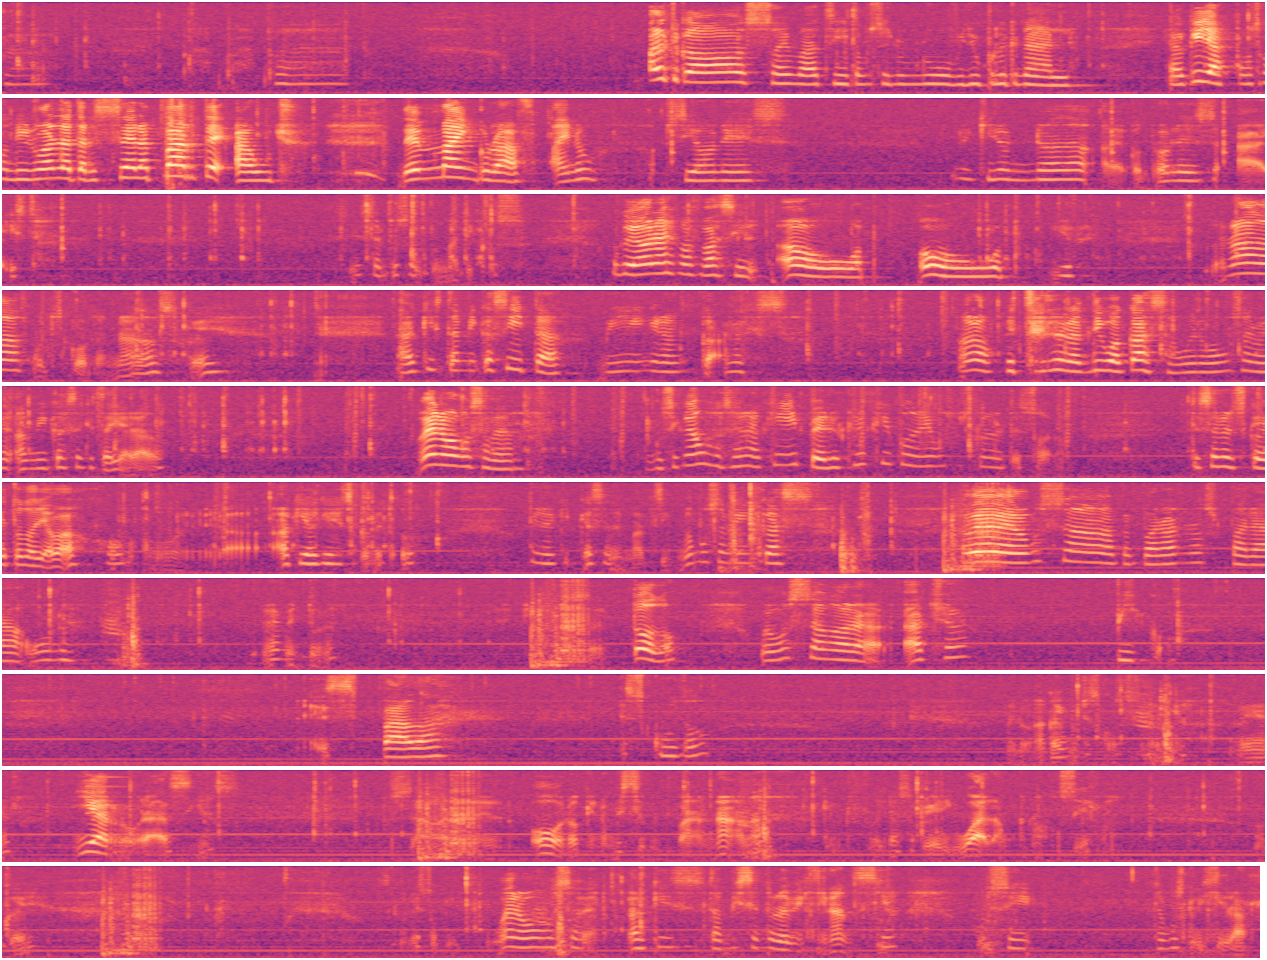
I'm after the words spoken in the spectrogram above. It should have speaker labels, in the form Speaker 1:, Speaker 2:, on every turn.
Speaker 1: Hola chicos, soy Maxi, estamos en un nuevo video por el canal. Y aquí ya, vamos a continuar la tercera parte, ouch, de Minecraft. Ay no, opciones. No quiero nada. A ver, controles, ahí está. Insertos automáticos. Ok, ahora es más fácil. Oh, up, oh. Coordenadas, muchas coordenadas, ok. Aquí está mi casita, mi gran casa. Ah, no, esta es la antigua casa. Bueno, vamos a, a mi casa que está allá al lado. Bueno, vamos a ver. No sé qué vamos a hacer aquí, pero creo que podríamos buscar el tesoro. El tesoro escape todo allá abajo. Aquí, aquí escape todo. Mira aquí casa de Maxi. Vamos a mi casa. A ver, a ver, vamos a prepararnos para una, una aventura. Vamos a hacer todo. Vamos a agarrar hacha pico, espada, escudo. Bueno, acá hay muchas cosas A ver, hierro, gracias. Vamos a ver oro que no me sirve para nada. Que me podría servir igual, aunque no nos sirva. Ok. Bueno, vamos a ver. Aquí está mi centro vigilancia. Pues sí, tenemos que vigilar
